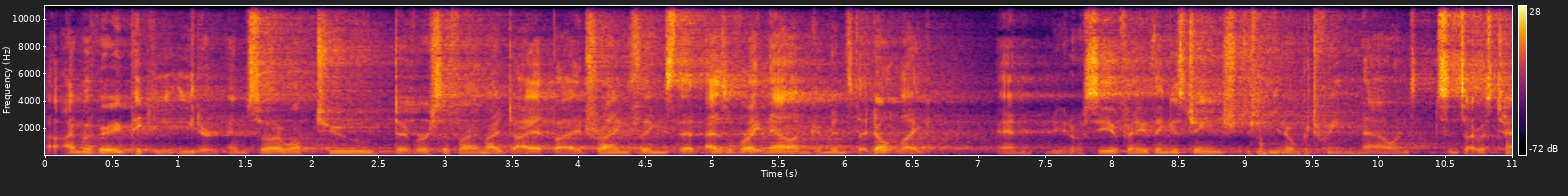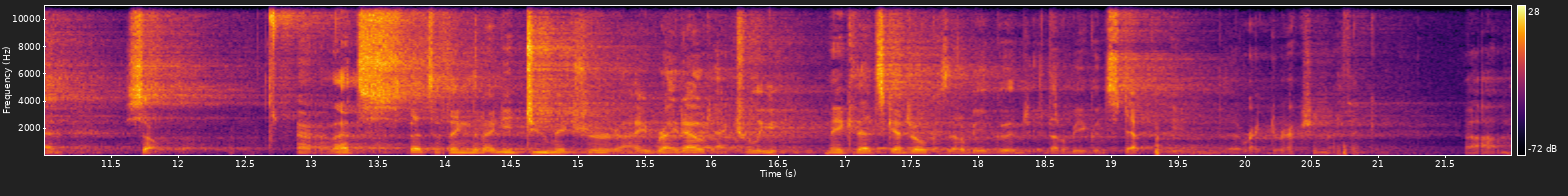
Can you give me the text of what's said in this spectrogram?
Uh, I'm a very picky eater, and so I want to diversify my diet by trying things that, as of right now, I'm convinced I don't like, and you know, see if anything has changed, you know, between now and since I was 10. So, uh, that's that's a thing that I need to make sure I write out. Actually, make that schedule because that'll be a good that'll be a good step in the right direction. I think. Um,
